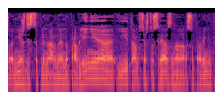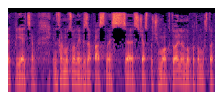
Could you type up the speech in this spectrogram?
междисциплинарное направление, и там все, что связано с управлением предприятием. Информационная безопасность э, сейчас почему актуальна? Ну, потому что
